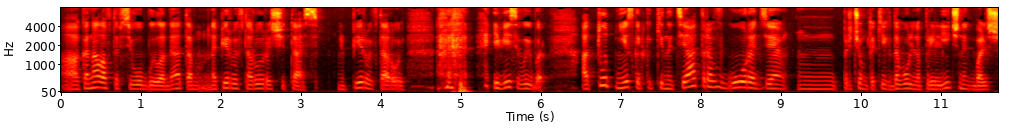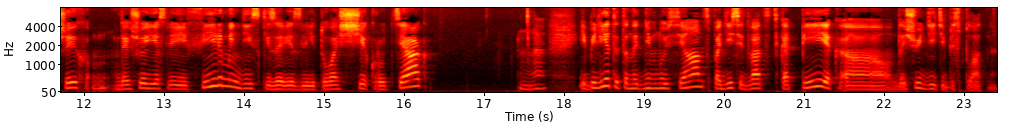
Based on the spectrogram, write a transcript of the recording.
А каналов-то всего было, да, там на первый, второй рассчитать. Первый, второй. и весь выбор. А тут несколько кинотеатров в городе, причем таких довольно приличных, больших. Да еще если и фильм индийский завезли, то вообще крутяк. И билеты-то на дневной сеанс по 10-20 копеек, а, да еще и дети бесплатно.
